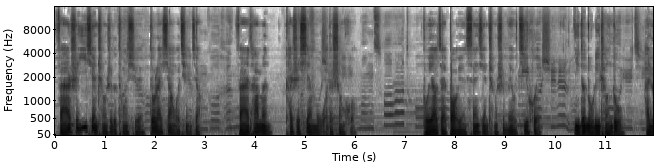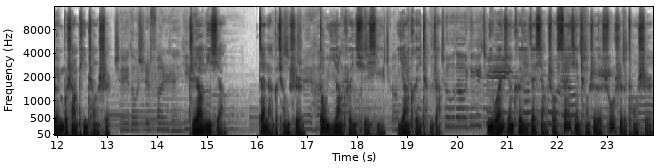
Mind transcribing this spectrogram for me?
反而是一线城市的同学都来向我请教，反而他们开始羡慕我的生活。不要再抱怨三线城市没有机会，你的努力程度还轮不上拼城市。只要你想，在哪个城市都一样可以学习，一样可以成长。你完全可以在享受三线城市的舒适的同时，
